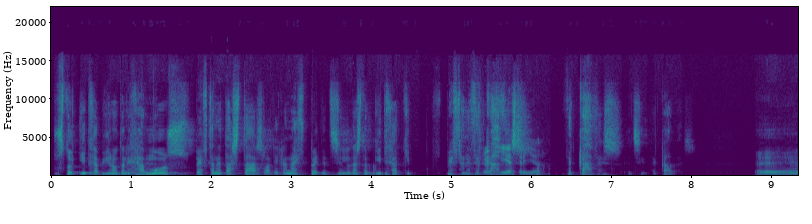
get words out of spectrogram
Στο GitHub γινόταν χαμός, πέφτανε τα stars, δηλαδή είχα ένα F5 της σελίδας στο GitHub και πέφτανε δεκάδες. Δεκάδες, έτσι, δεκάδες. Ε,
